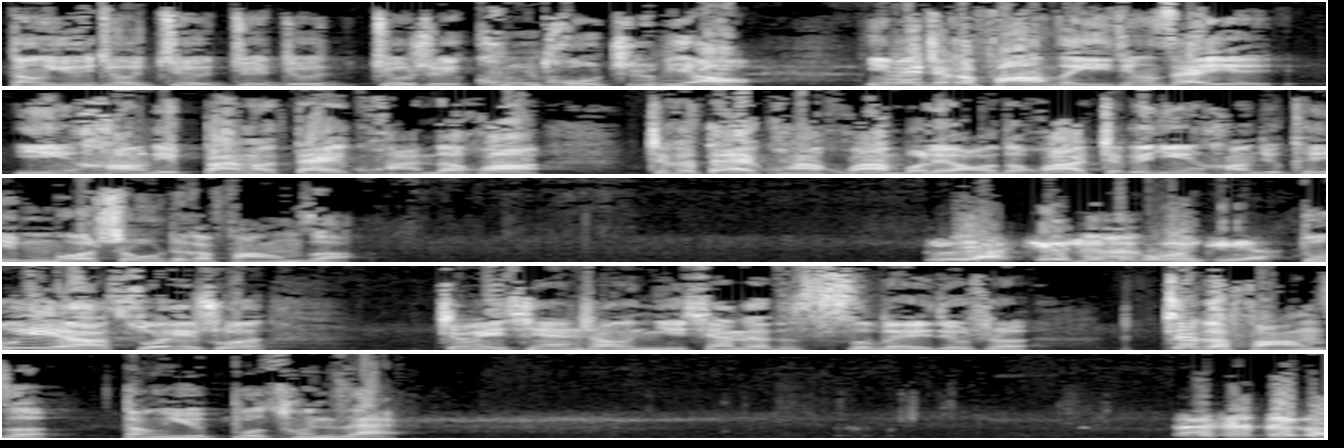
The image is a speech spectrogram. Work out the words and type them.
等于就就就就就是空头支票，因为这个房子已经在银行里办了贷款的话。这个贷款还不了的话，这个银行就可以没收这个房子。对呀，就是这个问题。对呀，所以说，这位先生，你现在的思维就是，这个房子等于不存在。但是这个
